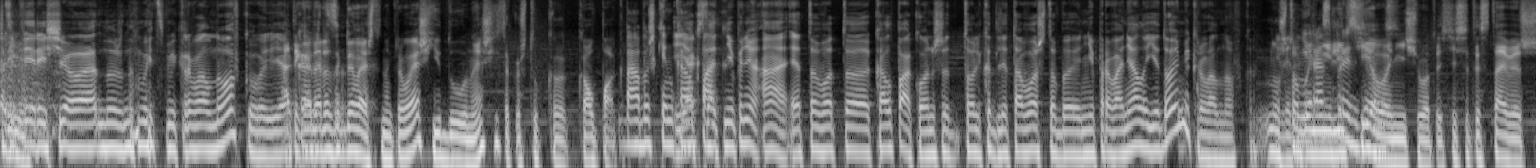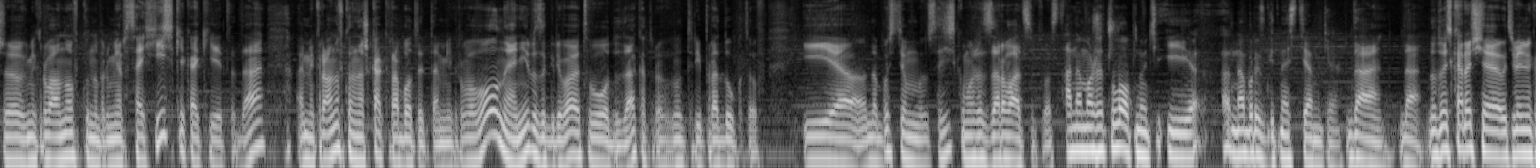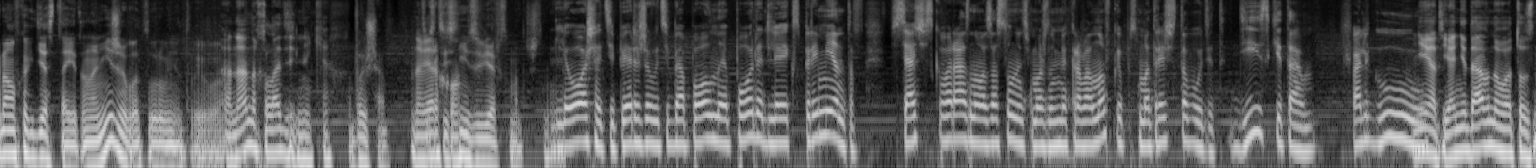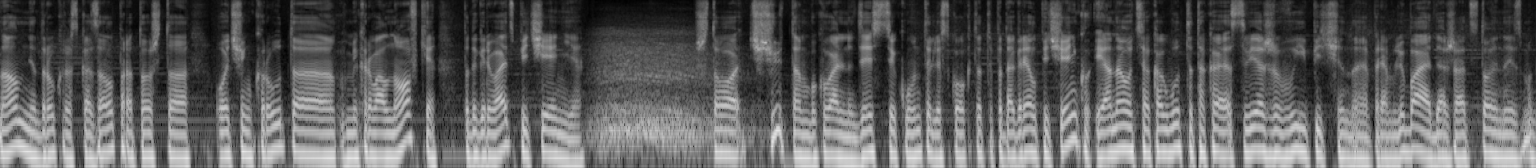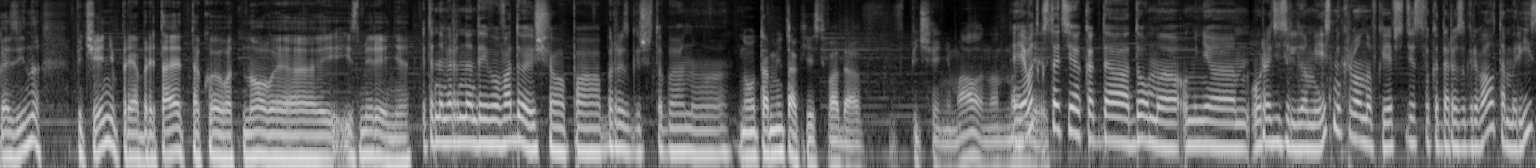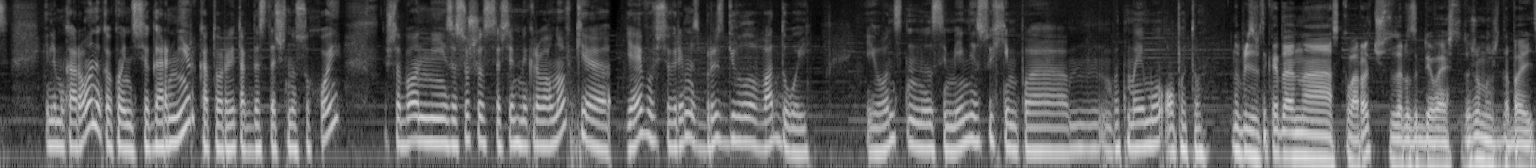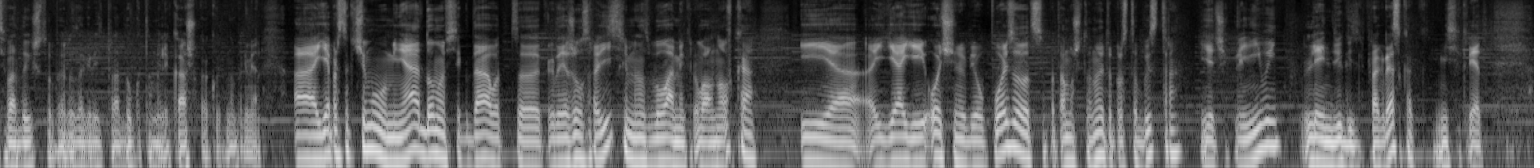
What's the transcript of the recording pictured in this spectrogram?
Теперь еще нужно мыть микроволновку. Я, А ты когда разогреваешь, ты накрываешь еду, знаешь, есть такая штука, колпак. Бабушкин Я, колпак. кстати, не понимаю. А, это вот э, колпак, он же только для того, чтобы не провоняло едой микроволновка? Ну, Или чтобы Не не, летело ничего. То есть, если ты ставишь э, в микроволновку, например, сосиски какие-то, да, а микроволновка, она же как работает, там микроволны, они разогревают воду, да, которая внутри продуктов. И, э, допустим, сосиска может взорваться просто. Она может лопнуть и набрызгать на стенке. Да, да. Ну, то есть, короче, у тебя микроволновка где стоит? Она ниже вот уровня твоего? Она на холодильнике, Выше. То есть наверху. ты снизу вверх смотришь. Леша, теперь же у тебя полное поле для экспериментов. Всяческого разного засунуть можно в микроволновку и посмотреть, что будет. Диски там, фольгу. Нет, я недавно вот узнал, мне друг рассказал про то, что очень круто в микроволновке подогревать печенье. Что чуть-чуть там буквально 10 секунд или сколько-то ты подогрел печеньку, и она у тебя как будто такая свежевыпеченная, прям любая, даже отстойная из магазина, печенье приобретает такое вот новое измерение. Это, наверное, надо его водой еще побрызгать, чтобы оно... Ну, там не так есть вода печенье, мало, но, но А я вот, кстати, когда дома у меня, у родителей дома есть микроволновка, я все детство, когда разогревала там рис или макароны, какой-нибудь гарнир, который так достаточно сухой, чтобы он не засушился совсем в микроволновке, я его все время сбрызгивала водой. И он становился менее сухим по вот моему опыту. Ну, в принципе, ты когда на сковородке что-то разогреваешь, ты тоже можешь добавить воды, чтобы разогреть продукт там, или кашу какую-то, например. А я просто к чему? У меня дома всегда, вот, э, когда я жил с родителями, у нас была микроволновка, и э, я ей очень любил пользоваться, потому что, ну, это просто быстро. Я человек ленивый. Лень двигатель прогресс, как не секрет.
